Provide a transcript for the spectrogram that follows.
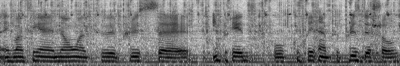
inventé un nom un peu plus euh, hybride pour couvrir un peu plus de choses.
